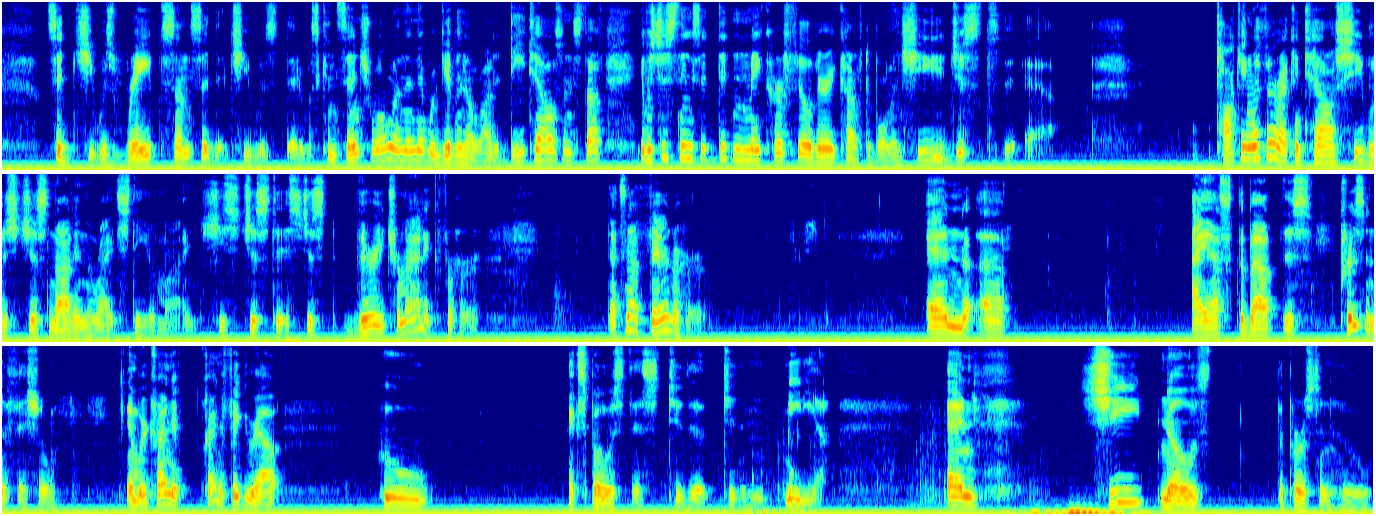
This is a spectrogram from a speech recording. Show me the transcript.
said she was raped. Some said that she was that it was consensual, and then they were given a lot of details and stuff. It was just things that didn't make her feel very comfortable, and she just. Uh, talking with her, I can tell she was just not in the right state of mind. She's just, it's just very traumatic for her. That's not fair to her. And uh, I asked about this prison official, and we're trying to trying to figure out who exposed this to the to the media. And she knows the person who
